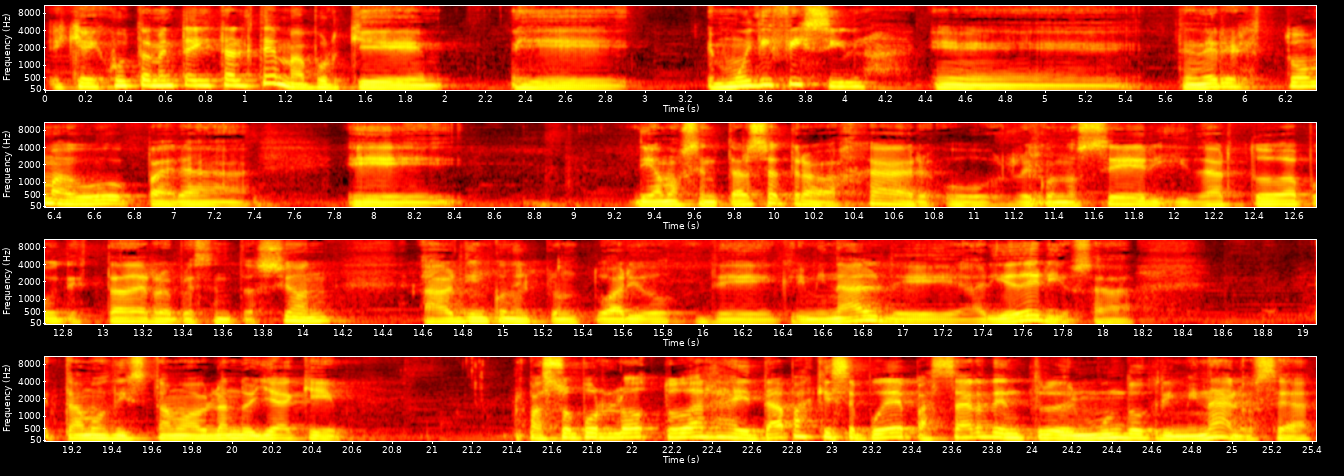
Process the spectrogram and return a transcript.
Es que justamente ahí está el tema, porque eh, es muy difícil tener el estómago para, digamos, sentarse a trabajar o reconocer y dar toda potestad de representación a alguien con el prontuario de criminal de Ariederi. O sea, estamos, estamos hablando ya que pasó por todas las etapas que se puede pasar dentro del mundo criminal. O sea,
